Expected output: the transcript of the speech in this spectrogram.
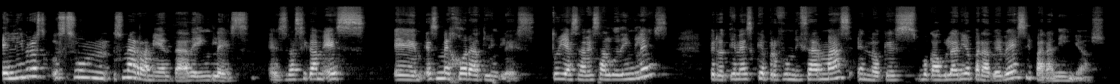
El libro es, es, una herramienta de inglés. Es básicamente, es, eh, es mejor a tu inglés. Tú ya sabes algo de inglés, pero tienes que profundizar más en lo que es vocabulario para bebés y para niños.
